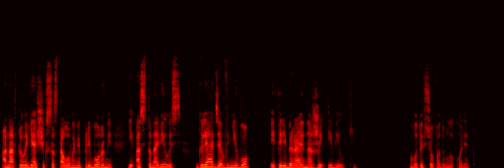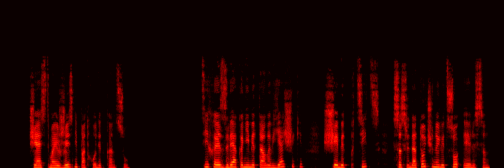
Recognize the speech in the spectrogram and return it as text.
Она открыла ящик со столовыми приборами и остановилась, глядя в него и перебирая ножи и вилки. Вот и все, — подумала Колет. Часть моей жизни подходит к концу. Тихое звяканье металла в ящике, щебет птиц, сосредоточенное лицо Эллисон.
